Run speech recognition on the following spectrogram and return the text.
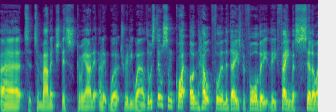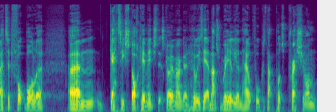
uh, to to manage this coming out, and it worked really well. There was still some quite unhelpful in the days before the the famous silhouetted footballer um, Getty stock image that's going around going, who is it? And that's really unhelpful because that puts pressure on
